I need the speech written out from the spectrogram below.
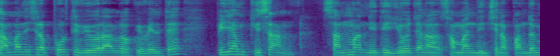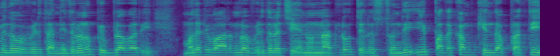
సంబంధించిన పూర్తి వివరాల్లోకి వెళ్తే పీఎం కిసాన్ సన్మాన్ నిధి యోజన సంబంధించిన పంతొమ్మిదవ విడత నిధులను ఫిబ్రవరి మొదటి వారంలో విడుదల చేయనున్నట్లు తెలుస్తుంది. ఈ పథకం కింద ప్రతి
